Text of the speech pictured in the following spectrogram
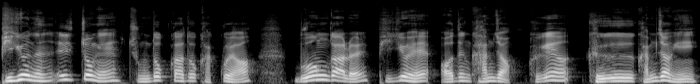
비교는 일종의 중독과도 같고요. 무언가를 비교해 얻은 감정, 그게 그 감정이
